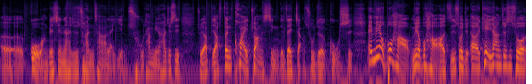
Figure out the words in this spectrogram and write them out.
呃，过往跟现在，它就是穿插来演出，它没有，它就是主要比较分块状型的在讲述这个故事。哎，没有不好，没有不好啊，只是说就呃，可以让就是说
